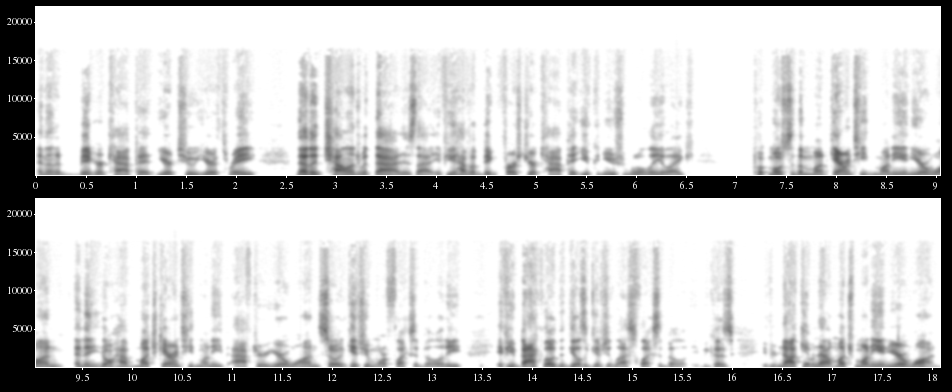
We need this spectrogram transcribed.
and then a bigger cap hit year two, year three. Now the challenge with that is that if you have a big first year cap hit, you can usually like put most of the month guaranteed money in year one, and then you don't have much guaranteed money after year one. So it gives you more flexibility. If you backload the deals, it gives you less flexibility because if you're not giving out much money in year one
